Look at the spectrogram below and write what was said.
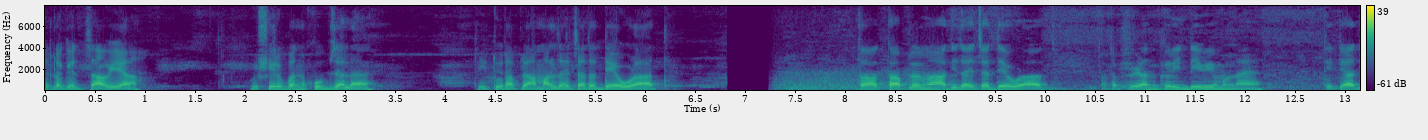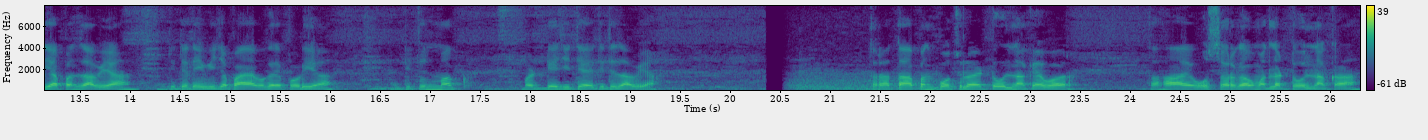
तर लगेच जाऊया. उशीर पण खूप झाला. आहे तिथून आपलं आम्हाला जायचं आता देवळात. तर आता आपल्याला आधी जायचं आहे देवळात. आता पिळणकरीन देवी म्हणून आहे. तिथे आधी आपण जाऊया. तिथे देवीच्या पाया वगैरे पडूया. आणि तिथून मग बड्डे जिथे आहे तिथे जाऊया. तर आता आपण पोचलो आहे टोल नाक्यावर. तर हा आहे ओसरगावमधला टोल नाका.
